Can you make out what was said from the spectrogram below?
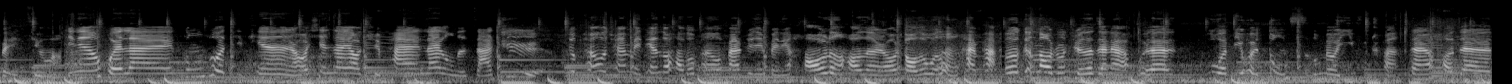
北京了。今天回来工作几天，然后现在要去拍 Nylon 的杂志。就朋友圈每天都好多朋友发，最近北京好冷好冷，然后搞得我都很害怕。我跟闹钟觉得咱俩回来落地会冻死，都没有衣服穿。但是好在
